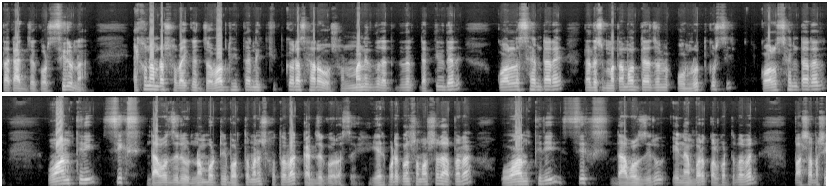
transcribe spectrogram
তা কার্যকর ছিল না। এখন আমরা সবাইকে জবাবদিহিতা নিশ্চিত করা ছাড়াও সম্মানিত যাত্রীদের কল সেন্টারে তাদের মতামত দেওয়ার জন্য অনুরোধ করছি। কল সেন্টারের one three six double zero নম্বরটি বর্তমানে শতভাগ কার্যকর আছে। এরপরে কোনো সমস্যা হলে আপনারা one three six double zero এই নাম্বারে কল করতে পারবেন। পাশাপাশি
